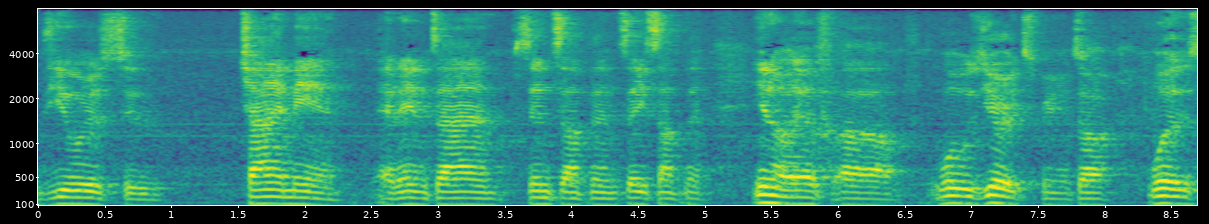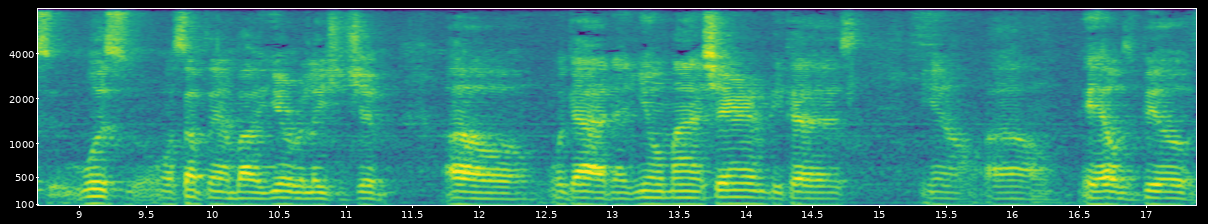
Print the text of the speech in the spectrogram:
viewers to chime in at any time, send something, say something. You know, if uh, what was your experience or was was was something about your relationship uh, with God that you don't mind sharing because you know um, it helps build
